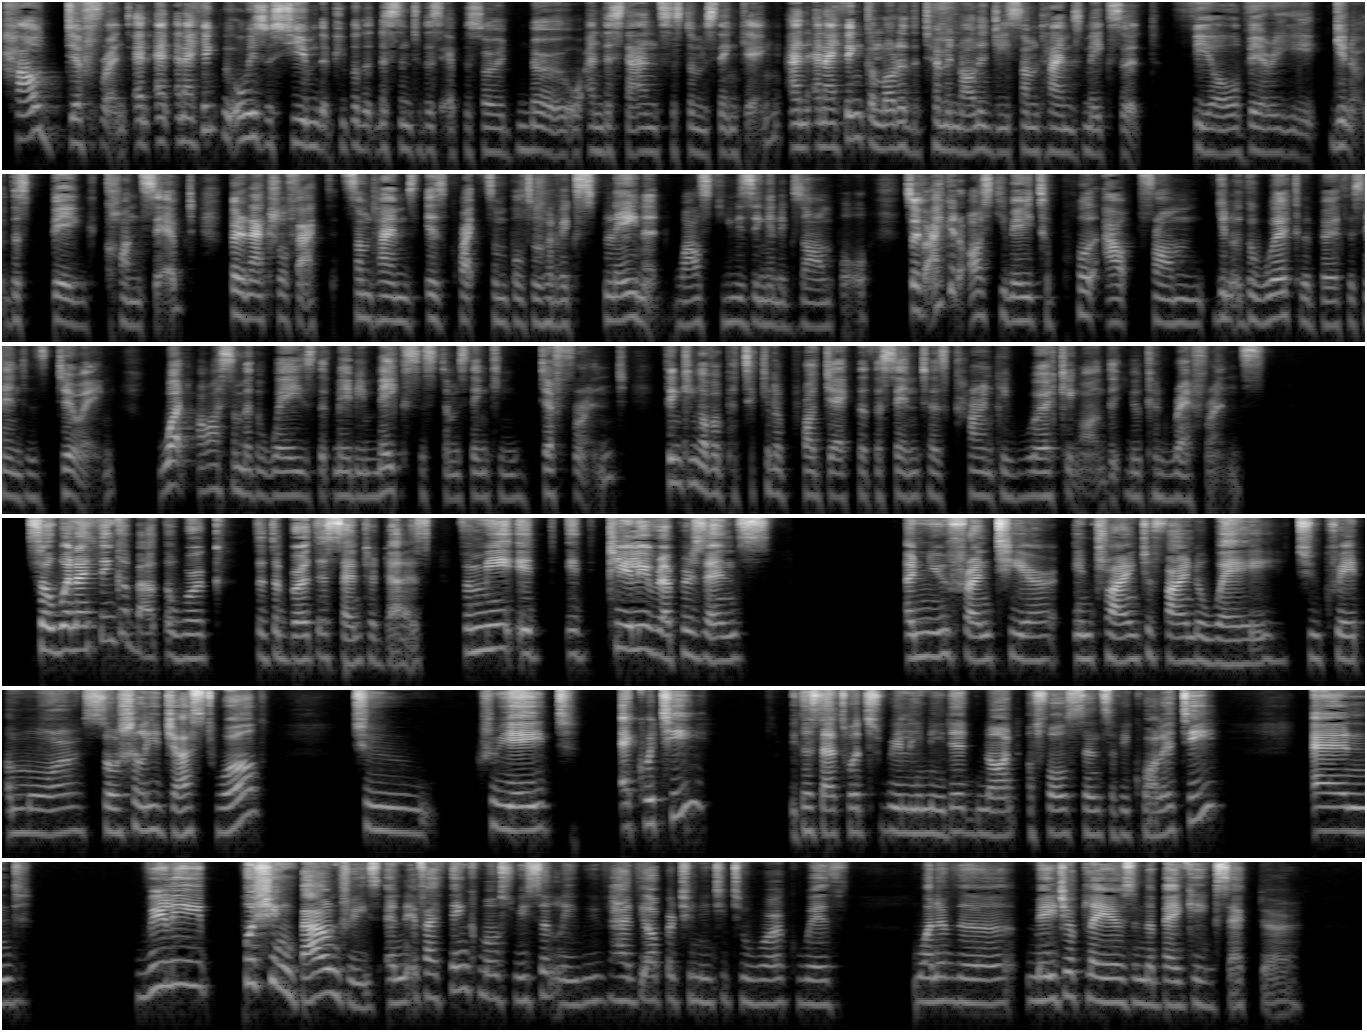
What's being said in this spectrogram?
how different, and, and, and I think we always assume that people that listen to this episode know or understand systems thinking. And, and I think a lot of the terminology sometimes makes it feel very, you know, this big concept, but in actual fact, sometimes is quite simple to sort of explain it whilst using an example. So if I could ask you maybe to pull out from, you know, the work the Bertha Center is doing, what are some of the ways that maybe make systems thinking different? Thinking of a particular project that the center is currently working on that you can reference. So when I think about the work that the Bertha Center does, for me, it, it clearly represents a new frontier in trying to find a way to create a more socially just world, to create equity, because that's what's really needed, not a false sense of equality, and really pushing boundaries. And if I think most recently, we've had the opportunity to work with one of the major players in the banking sector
